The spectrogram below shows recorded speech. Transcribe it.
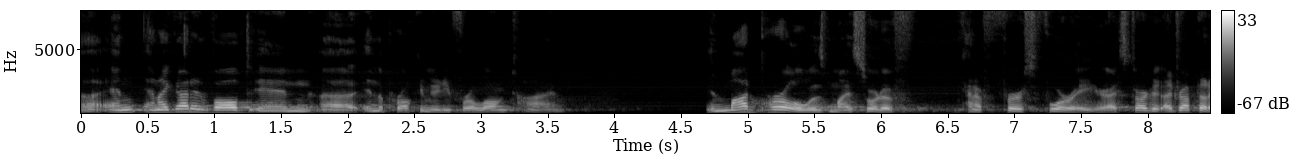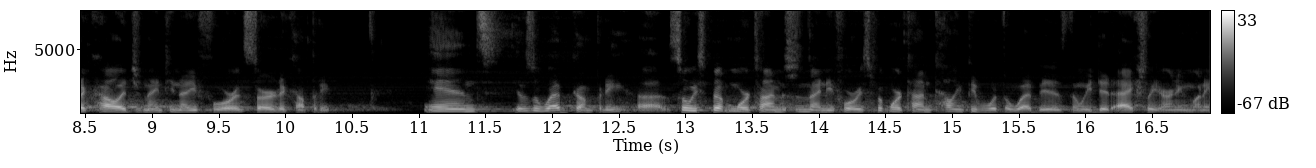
Uh, and, and I got involved in, uh, in the Perl community for a long time. And Mod Perl was my sort of kind of first foray here. I started, I dropped out of college in 1994 and started a company. And it was a web company, uh, so we spent more time, this was 94, we spent more time telling people what the web is than we did actually earning money.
